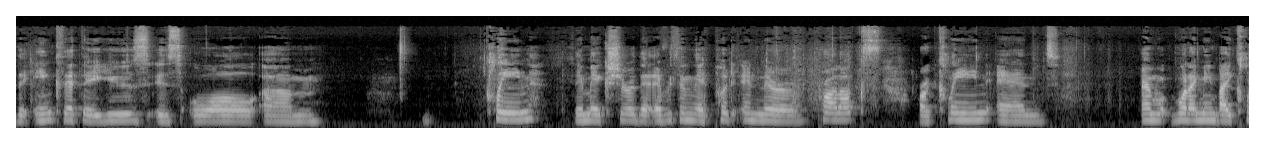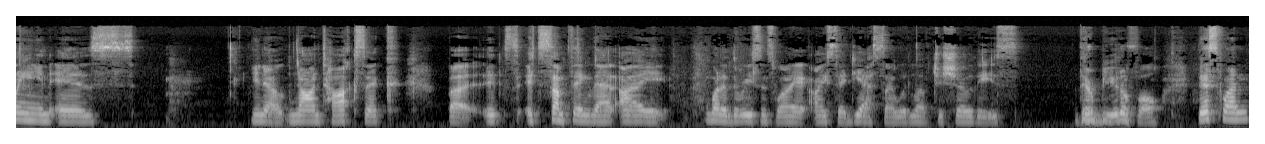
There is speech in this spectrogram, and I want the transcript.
the ink that they use is all um, clean. They make sure that everything they put in their products are clean and and what I mean by clean is you know, non-toxic, but it's it's something that I one of the reasons why I said yes, I would love to show these. They're beautiful. This one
